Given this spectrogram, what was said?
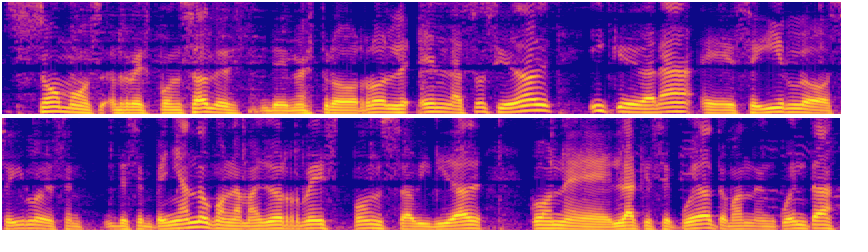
somos responsables de nuestro rol en la sociedad y quedará eh, seguirlo, seguirlo desem- desempeñando con la mayor responsabilidad con eh, la que se pueda, tomando en cuenta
